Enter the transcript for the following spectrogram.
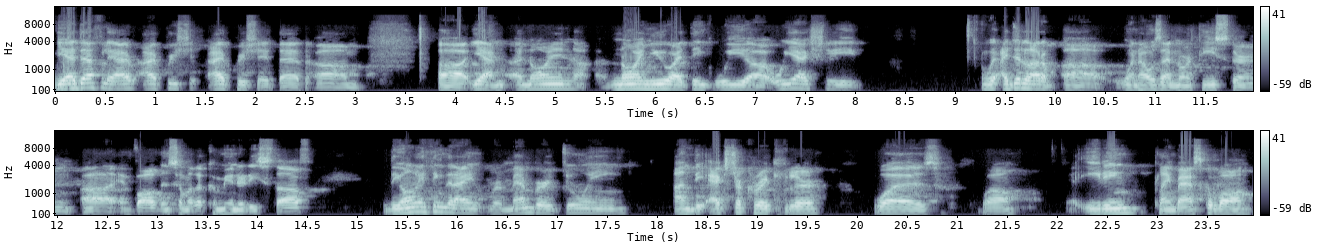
yeah definitely i, I appreciate i appreciate that um uh yeah knowing knowing you i think we uh we actually we, i did a lot of uh when i was at northeastern uh involved in some of the community stuff. The only thing that i remember doing on the extracurricular was well eating playing basketball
